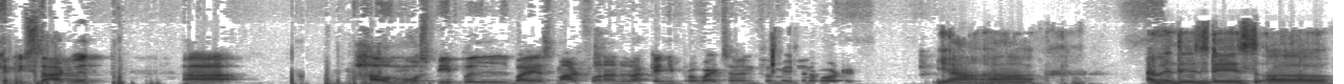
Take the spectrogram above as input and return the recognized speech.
can we start with uh, how most people buy a smartphone anurag can you provide some information about it Yeah. Uh, I mean, these days, uh,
